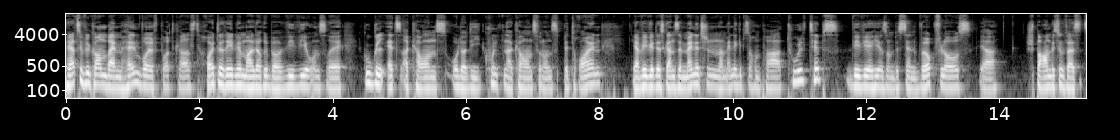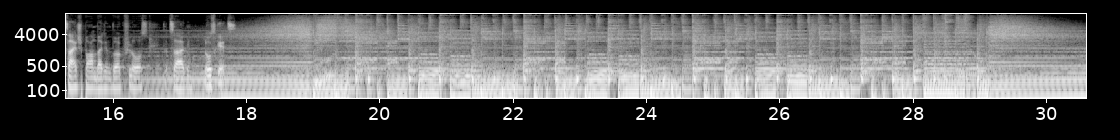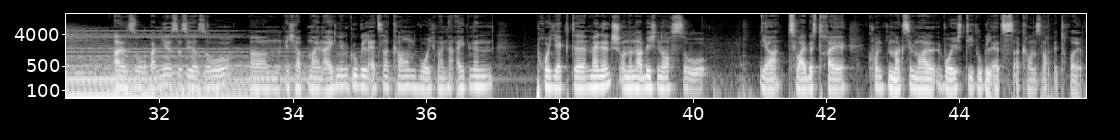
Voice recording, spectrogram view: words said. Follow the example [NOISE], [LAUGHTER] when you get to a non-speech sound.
Herzlich willkommen beim Helmwolf Podcast. Heute reden wir mal darüber, wie wir unsere Google Ads Accounts oder die Kundenaccounts von uns betreuen. Ja, wie wir das Ganze managen und am Ende gibt's noch ein paar Tool-Tipps, wie wir hier so ein bisschen Workflows, ja, sparen bzw. Zeit sparen bei den Workflows. Ich würde sagen, los geht's. Also bei mir ist es ja so, ähm, ich habe meinen eigenen Google Ads Account, wo ich meine eigenen Projekte manage und dann habe ich noch so ja zwei bis drei Kunden maximal, wo ich die Google Ads Accounts noch betreue.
